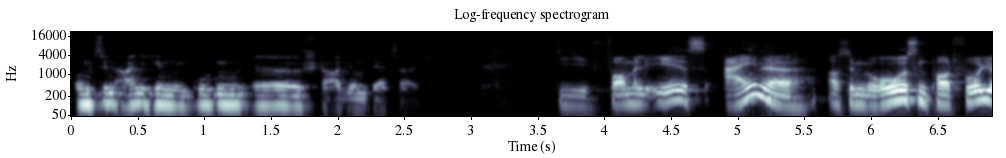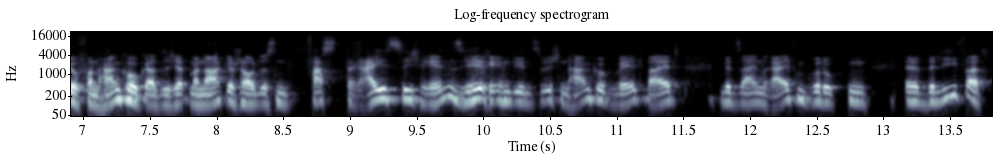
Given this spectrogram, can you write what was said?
und sind eigentlich in einem guten äh, Stadium derzeit. Die Formel E ist eine aus dem großen Portfolio von Hankook. Also ich habe mal nachgeschaut, es sind fast 30 Rennserien, die inzwischen Hankook weltweit mit seinen Reifenprodukten äh, beliefert.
